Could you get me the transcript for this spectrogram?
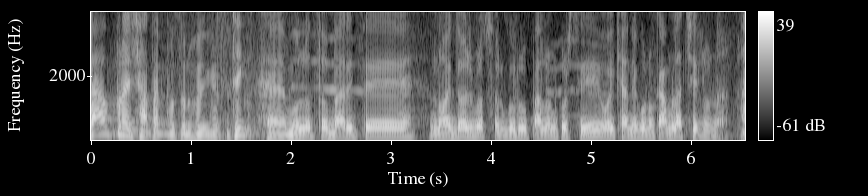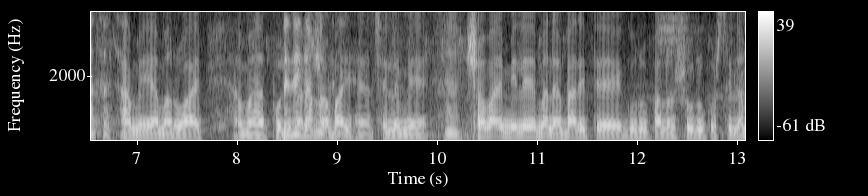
তাও প্রায় সাত আট বছর হয়ে গেছে ঠিক? হ্যাঁ মূলত বাড়িতে নয় দশ বছর গরু পালন করছি ওইখানে কোনো কামলা ছিল না। আচ্ছা, আচ্ছা। আমি আমার ওয়াইফ আমার পরিবারের সবাই হ্যাঁ ছেলে মেয়ে সবাই মিলে মানে বাড়িতে গরু পালন শুরু করছিলাম।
